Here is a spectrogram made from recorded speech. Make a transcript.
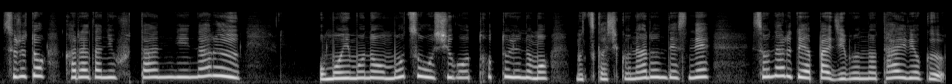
すると体に負担になる重いものを持つお仕事というのも難しくなるんですね。そうなるとやっぱり自分の体力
